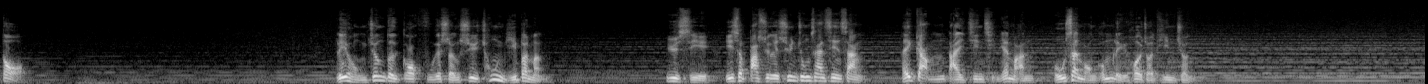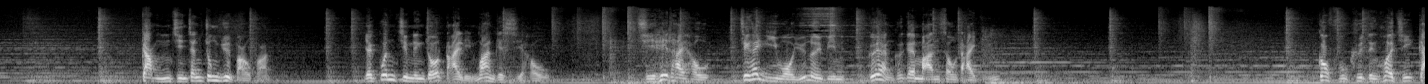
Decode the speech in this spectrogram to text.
多。李鴻章對國父嘅上書充耳不聞，於是二十八歲嘅孫中山先生喺甲午大戰前一晚，好失望咁離開咗天津。甲午戰爭終於爆發，日軍佔領咗大連灣嘅時候，慈禧太后正喺颐和園裏邊舉行佢嘅萬壽大典。国父決定開始革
